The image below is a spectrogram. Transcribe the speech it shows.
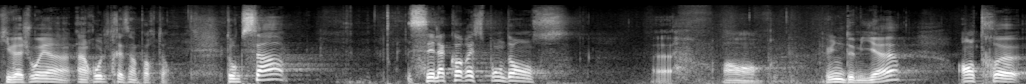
qui va jouer un, rôle très important. Donc ça, c'est la correspondance euh, en une demi-heure entre,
